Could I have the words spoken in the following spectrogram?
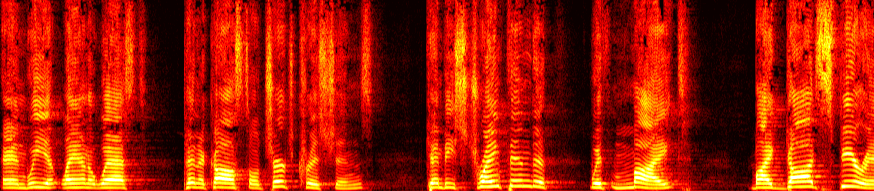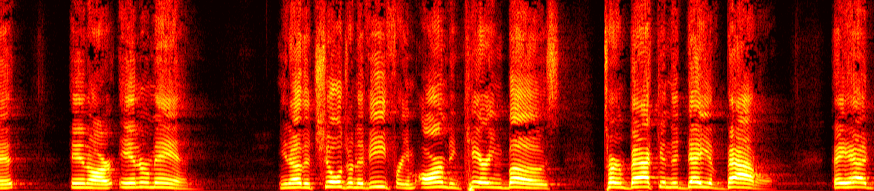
and we Atlanta West Pentecostal church Christians can be strengthened with might by God's Spirit in our inner man. You know, the children of Ephraim, armed and carrying bows, turned back in the day of battle. They had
